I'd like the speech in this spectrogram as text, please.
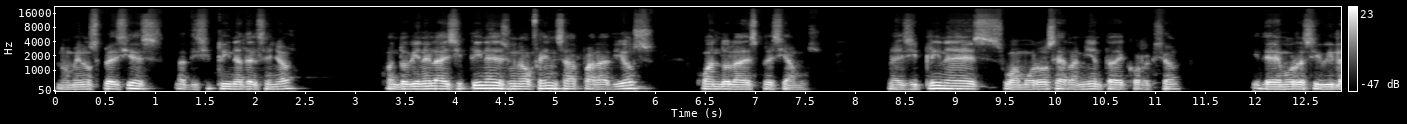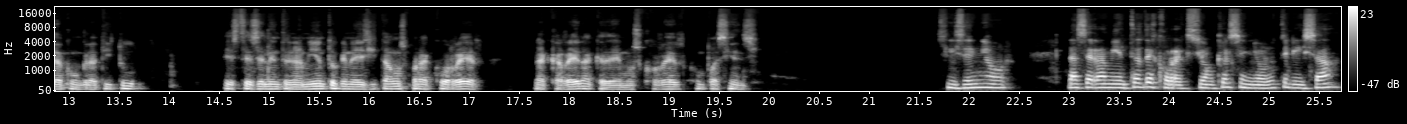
No menosprecies las disciplinas del Señor. Cuando viene la disciplina es una ofensa para Dios cuando la despreciamos. La disciplina es su amorosa herramienta de corrección y debemos recibirla con gratitud. Este es el entrenamiento que necesitamos para correr la carrera que debemos correr con paciencia. Sí, Señor. Las herramientas de corrección que el Señor utiliza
